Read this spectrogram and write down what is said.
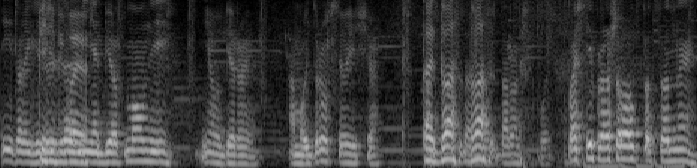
И, дорогие Перебиваю. друзья, меня бьет молнией. Не убираю. А мой друг все еще. Так, два, два... Почти прошел, пацаны.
